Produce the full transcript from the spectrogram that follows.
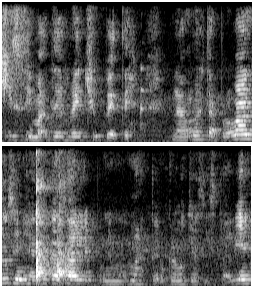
riquísima de rechupete. La vamos a estar probando. Si necesita sal, le ponemos más, pero creo que así está bien.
